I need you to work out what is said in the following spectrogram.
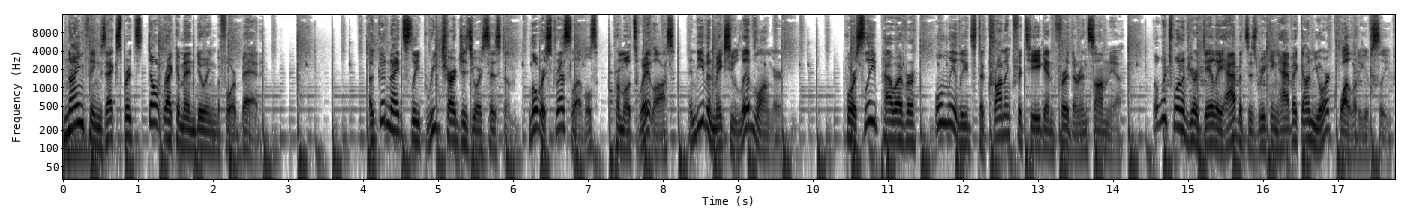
Nine things experts don't recommend doing before bed. A good night's sleep recharges your system, lowers stress levels, promotes weight loss, and even makes you live longer. Poor sleep, however, only leads to chronic fatigue and further insomnia. But which one of your daily habits is wreaking havoc on your quality of sleep?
